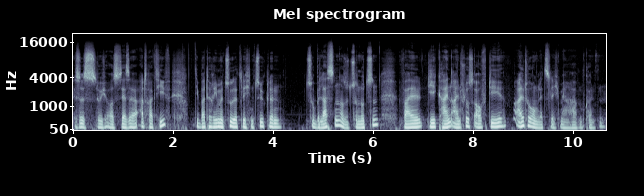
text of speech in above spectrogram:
ist es durchaus sehr, sehr attraktiv, die Batterie mit zusätzlichen Zyklen zu belasten, also zu nutzen, weil die keinen Einfluss auf die Alterung letztlich mehr haben könnten.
